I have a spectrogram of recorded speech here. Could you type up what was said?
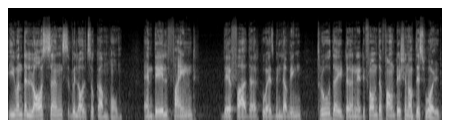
even the lost sons will also come home and they'll find their father who has been loving through the eternity from the foundation of this world.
